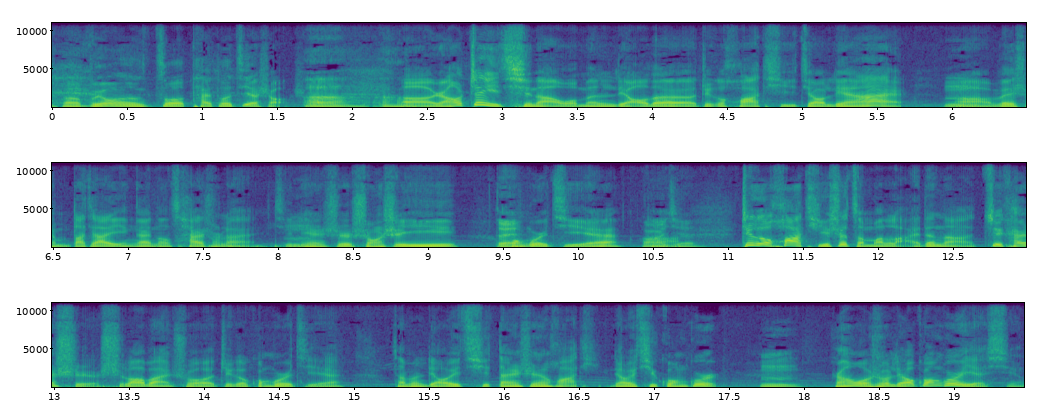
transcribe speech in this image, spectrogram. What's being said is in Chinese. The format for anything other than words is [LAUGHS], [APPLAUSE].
呃，不用做太多介绍，是吧？啊，然后这一期呢，我们聊的这个话题叫恋爱啊，为什么？大家也应该能猜出来，今天是双十一，光棍节，光棍节，这个话题是怎么来的呢？最开始石老板说，这个光棍节，咱们聊一期单身话题，聊一期光棍儿，嗯，然后我说聊光棍儿也行。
